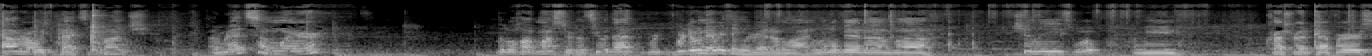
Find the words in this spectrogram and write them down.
Powder always packs a punch. I read somewhere, little hot mustard. Let's see what that, we're, we're doing everything we read online. A little bit of uh, chilies, whoop, I mean, crushed red peppers,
